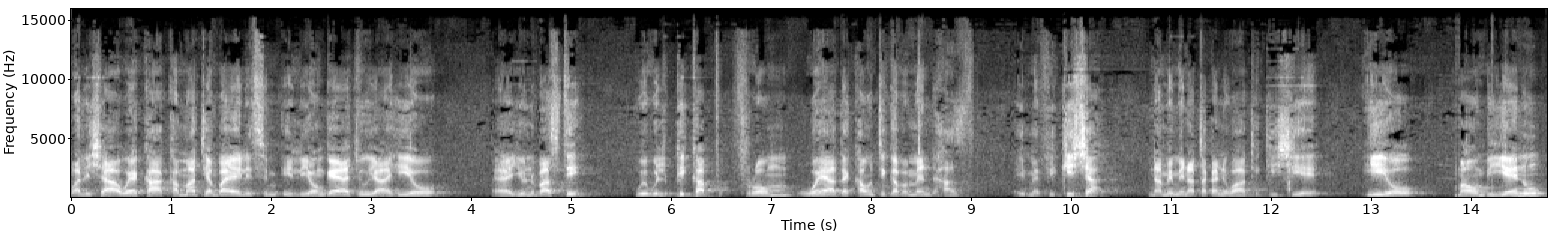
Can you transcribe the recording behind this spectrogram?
walishaweka kamati ambayo iliongea juu ya hiyo uh, university. We will pick up from where the county government has imefikisha, na mimi nataka niwahakikishie hiyo maombi yenu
